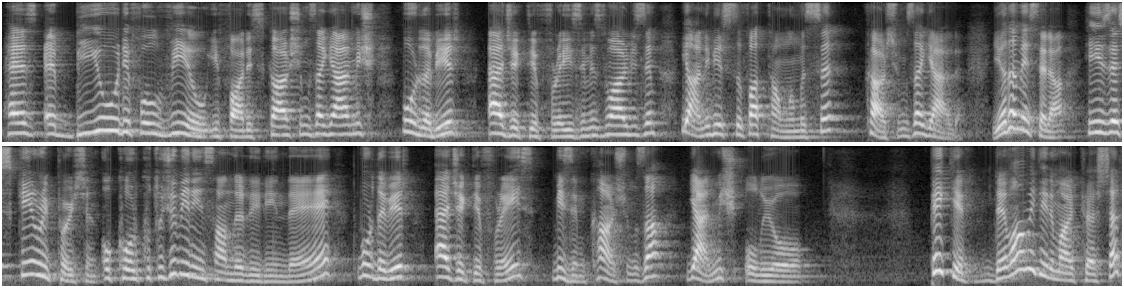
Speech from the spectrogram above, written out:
has a beautiful view ifadesi karşımıza gelmiş. Burada bir adjective phrase'imiz var bizim. Yani bir sıfat tamlaması karşımıza geldi. Ya da mesela he is a scary person. O korkutucu bir insandır dediğinde burada bir adjective phrase bizim karşımıza gelmiş oluyor. Peki devam edelim arkadaşlar.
